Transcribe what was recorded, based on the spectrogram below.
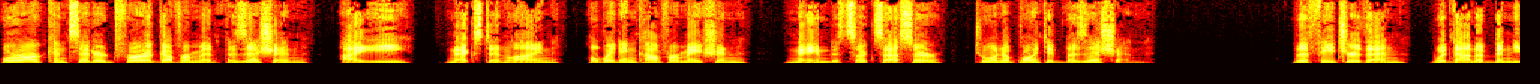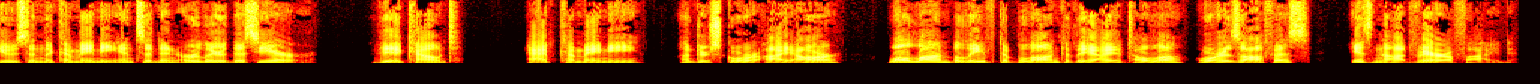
or are considered for a government position, i.e., next in line, awaiting confirmation, named successor to an appointed position. The feature, then, would not have been used in the Khamenei incident earlier this year. The account at Khamenei underscore IR, while long believed to belong to the Ayatollah or his office, is not verified.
